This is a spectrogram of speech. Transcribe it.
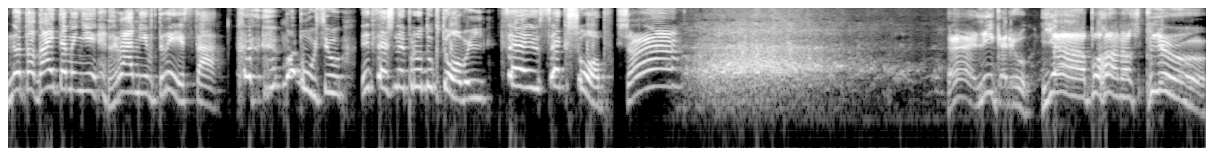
Ну то дайте мені грамів 300. Бабусю, це ж не продуктовий, це секшоп. Що? Е, лікарю, я погано сплю.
